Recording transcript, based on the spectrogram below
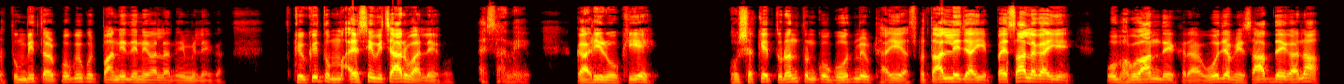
तो तुम भी तड़पोगे, कोई पानी देने वाला नहीं मिलेगा। क्योंकि तुम ऐसे विचार वाले हो, ऐसा नहीं। गाड़ी रोकिए, हो सके तुरंत उनको गोद में उठाइए, अस्पताल ले जाइए, पैसा लगाइए, वो भगवान देख रहा है, वो जब हिसाब देगा ना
